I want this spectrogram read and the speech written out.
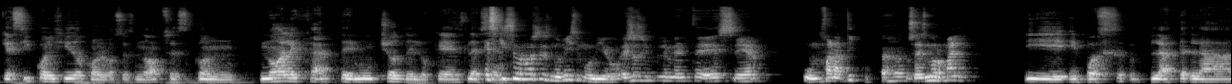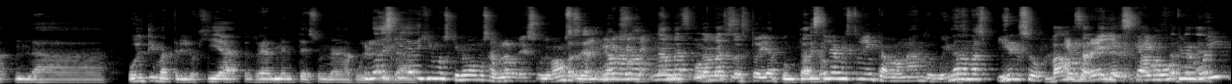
que sí coincido con los snobs es con no alejarte mucho de lo que es la Es que esencia. eso no es esnovismo, Diego. Eso simplemente es ser un fanático. Ajá. O sea, es normal. Y, y pues la, la, la última trilogía realmente es una Pero es que ya vulgaridad. dijimos que no vamos a hablar de eso. Le vamos O a sea, no, no, no, nada más, nada más lo estoy apuntando. Es que ya me estoy encabronando, güey. Nada más pienso Vamos en a Rey tener- vamos a Skywalker, güey,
